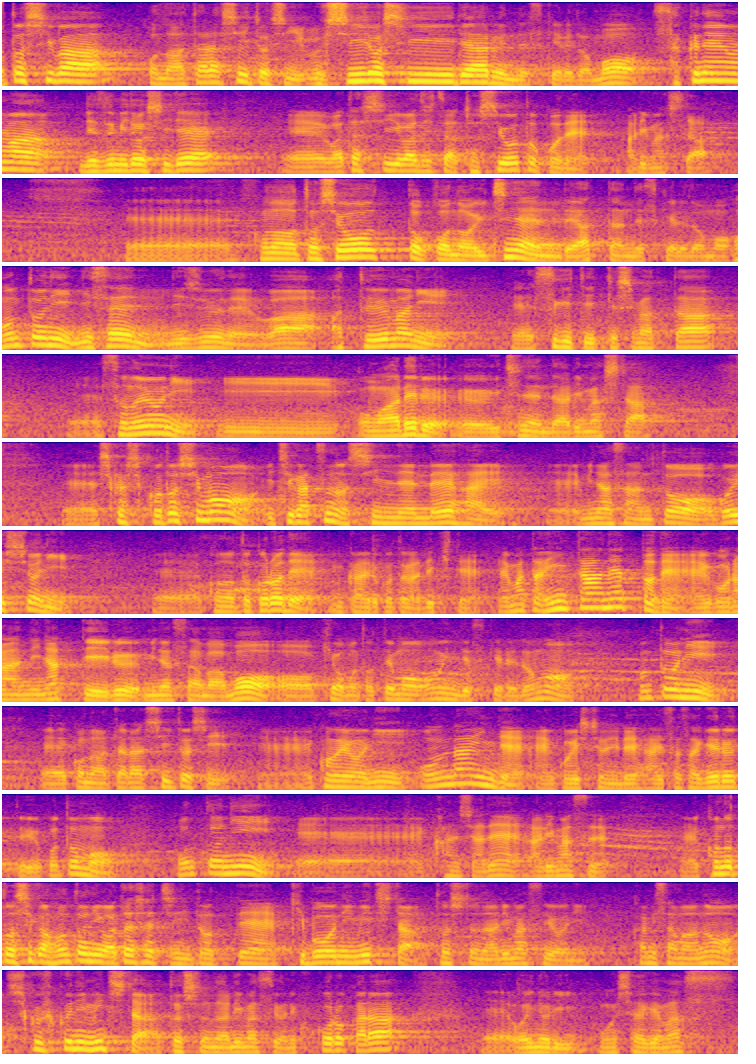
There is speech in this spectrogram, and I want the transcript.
今年はこの新しい年牛年であるんですけれども昨年はネズミ年で、えー、私は実は年男でありました、えー、この年男の1年であったんですけれども本当に2020年はあっという間に過ぎていってしまったそのように思われる1年でありました。しかし今年も1月の新年礼拝皆さんとご一緒にこのところで迎えることができてまたインターネットでご覧になっている皆様も今日もとても多いんですけれども本当にこの新しい年このようにオンラインでご一緒に礼拝捧げるということも本当に感謝であります。この年が本当に私たちにとって希望に満ちた年となりますように神様の祝福に満ちた年となりますように心からお祈り申し上げます。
